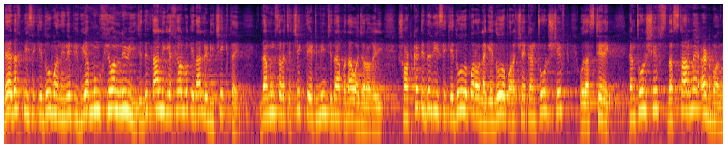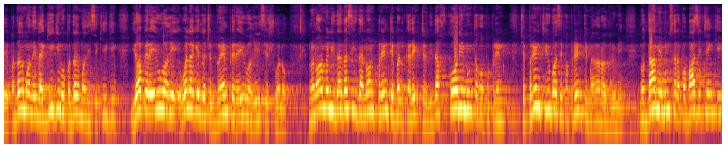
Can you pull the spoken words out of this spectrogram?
بیا د خپېسې کې دوه باندې نه پیګو یا مونږ خیال نه وي چې دلته لګي خیال وکړي دا لډي چیک دی دا مونږ سره چې چیک ته اټمین چې دا په دا وجه راغلی شارټ کټ دغه سې کې دوه لپاره لګي دوه لپاره چې کنټرول شیفټ او دا سټیریک کنټرول شیفټس د سٹار نه اډ باندې په دغه باندې لګیږي مو په دغه باندې سکیږي یا پر یو وغي ولګي د چې دویم پر یو وغي سي شولو نو نورمالي دا داسې دا نون پرینټیبل کریکټر دي دا ښکوري موږ ته خو په پرینټ چې پرینټ کیو باسي په پرینټ کې باندې رادرومي نو دا مې موږ سره په بازي ټینګ کې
